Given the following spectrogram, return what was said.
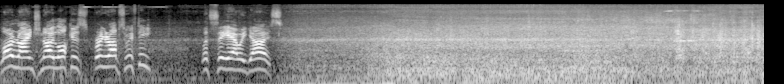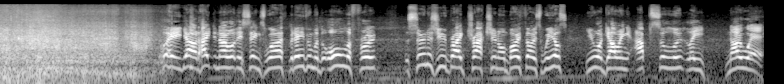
Low range, no lockers. Bring her up, Swifty. Let's see how he goes. there you go. I'd hate to know what this thing's worth, but even with all the fruit, as soon as you break traction on both those wheels, you are going absolutely nowhere.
